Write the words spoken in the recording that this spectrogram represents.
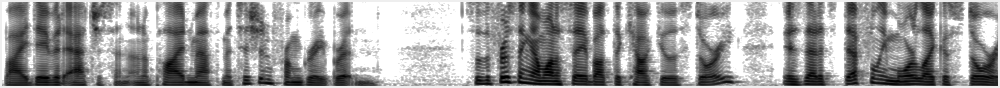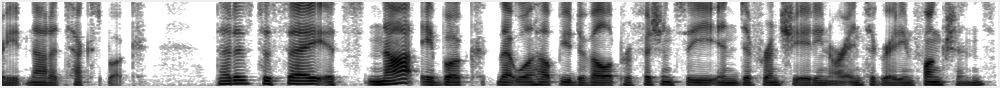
by David Acheson, an applied mathematician from Great Britain. So, the first thing I want to say about the calculus story is that it's definitely more like a story, not a textbook. That is to say, it's not a book that will help you develop proficiency in differentiating or integrating functions.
